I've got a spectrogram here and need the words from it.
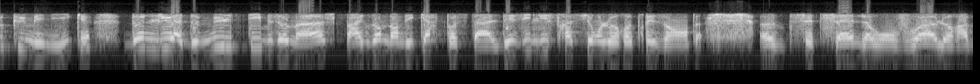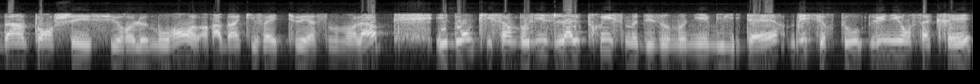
œcuménique donne lieu à de multiples hommages, par exemple dans des cartes postales, des illustrations le représentent. Euh, cette scène là où on voit le rabbin penché sur le mourant, rabbin qui va être tué à ce moment-là, et donc qui symbolise l'altruisme des aumôniers militaires, mais surtout l'union sacrée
